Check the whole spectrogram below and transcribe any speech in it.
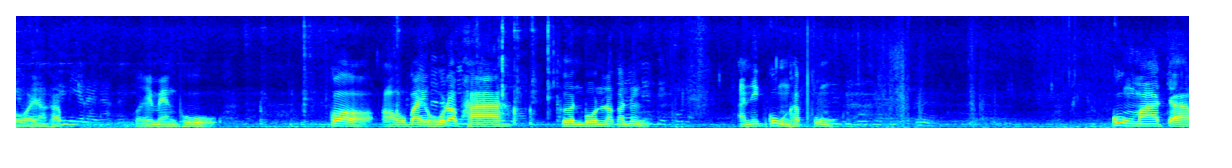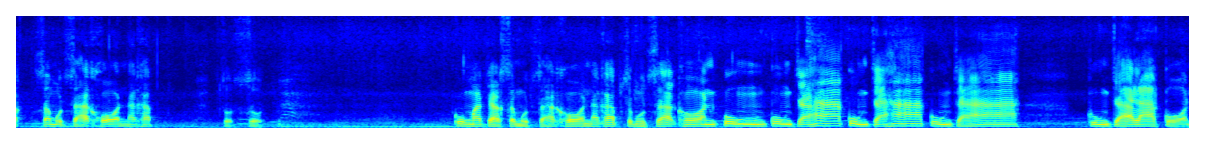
ร้อยนะครับไม่มีอะไรนะหอยแมงผู้ ก็เอาใบโหระพาเทินบนแล้วก็นึ่ง อันนี้กุ้งครับกุ้ง กุ้งมาจากสมุทรสาครนะครับ สดสดๆกุ้งมาจากสมุทรสาครนะครับ สมุทรสาครกุ้ง กุ้งจ้ากุ้งจ้ากุ้งจ้า กุ้งจ๋าลาก่อน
